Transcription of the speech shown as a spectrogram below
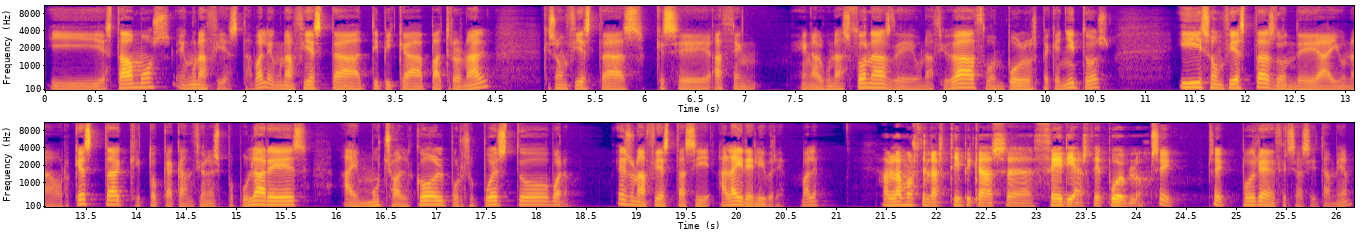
Y estábamos en una fiesta, ¿vale? En una fiesta típica patronal, que son fiestas que se hacen en algunas zonas de una ciudad o en pueblos pequeñitos. Y son fiestas donde hay una orquesta que toca canciones populares, hay mucho alcohol, por supuesto. Bueno, es una fiesta así, al aire libre, ¿vale? Hablamos de las típicas eh, ferias de pueblo. Sí, sí, podría decirse así también.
